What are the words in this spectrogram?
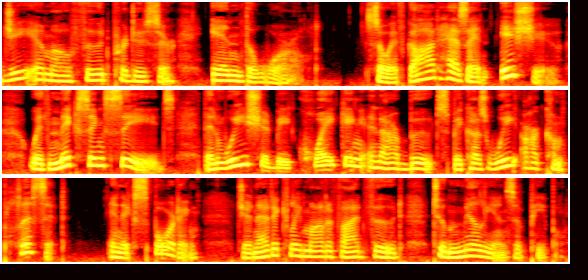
GMO food producer in the world. So, if God has an issue with mixing seeds, then we should be quaking in our boots because we are complicit in exporting genetically modified food to millions of people.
